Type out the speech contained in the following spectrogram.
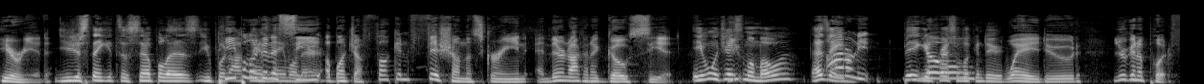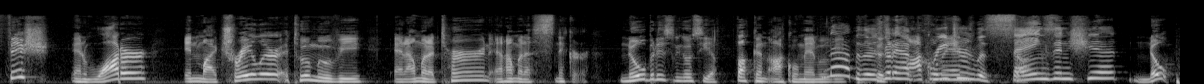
Period. You just think it's as simple as you put People are gonna see a bunch of fucking fish on the screen, and they're not gonna go see it. Even with Jason Momoa, that's a I don't need big, no impressive looking dude. Way, dude. You're gonna put fish and water in my trailer to a movie, and I'm gonna turn and I'm gonna snicker. Nobody's gonna go see a fucking Aquaman movie. No, but there's gonna have Aquaman creatures with sucks. and shit. Nope.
